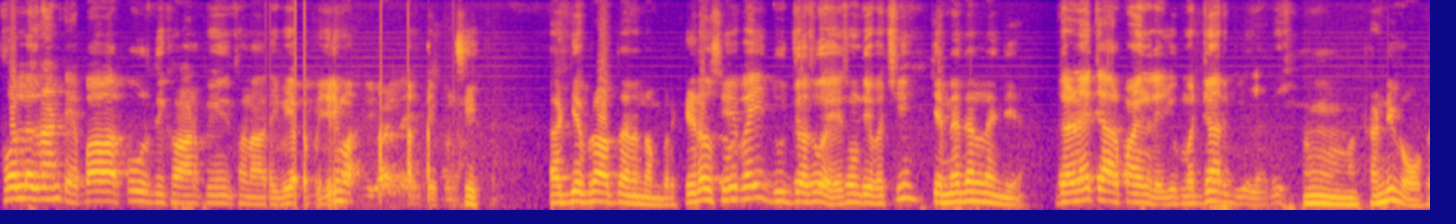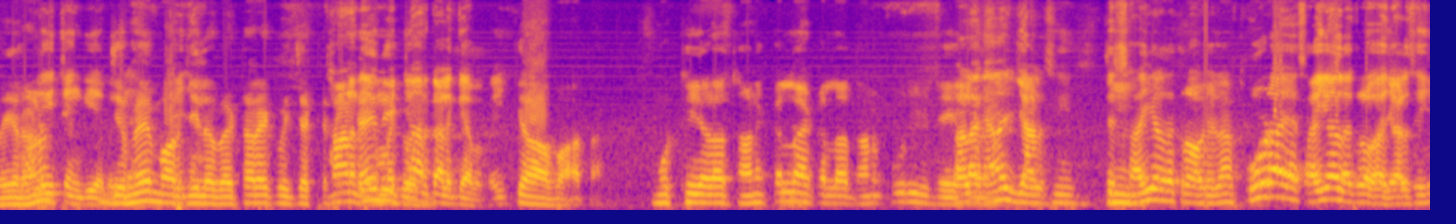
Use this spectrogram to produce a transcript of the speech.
ਫੁੱਲ ਗਰੰਟੀ ਆ ਭਰਪੂਰ ਦੀ ਖਾਣ ਪੀਣ ਦੀ ਥਣਾ ਦੀ ਵੀ ਆਪਣੀ ਜਿਹੜੀ ਮਰਜ਼ੀ ਠੀਕ। ਹੈ ਅੱਗੇ ਭਰਾ ਤੈਨੂੰ ਨੰਬਰ ਕਿਹੜਾ ਸੂ ਇਹ ਬਈ ਦੂਜਾ ਸੋਏ ਸੁੰਦੀ ਬੱਚੀ। ਕਿੰਨੇ ਦਿਨ ਲੈਂਦੀ ਆ? ਜਣੇ 4-5 ਲੈ ਜੂ ਮੱਝਾਂ ਰੁਪਏ ਲੈ ਬਈ। ਹੂੰ ਠੰਡੀ ਬਹੁਤ ਹੈ ਯਾਰ ਹਨਾ? ਬੜੀ ਚੰਗੀ ਬਈ ਜਿਵੇਂ ਮਰਜ਼ੀ ਲੈ ਬੈਠਾ ਰਹੇ ਕੋਈ ਚੱਕਰ ਥਾਣ ਨਹੀਂ ਦੇ ਮੱਝਾਂ ਕਲ ਗਿਆ ਬਈ। ਕੀ ਬਾਤ ਆ। ਮੁੱਠੀ ਵਾਲਾ ਥਣ ਕੱਲਾ ਕੱਲਾ ਥਣ ਪੂਰੀ ਦੇ ਆਲਾ ਕਹਿੰਦਾ ਜਲ ਸੀ ਤੇ ਸਾਈ ਵਾਲਾ ਕਰਾਉ ਜਿਹੜਾ ਥੋੜਾ ਜਿਹਾ ਸਾਈ ਵਾਲਾ ਕਰਾਉ ਜਲ ਸੀ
